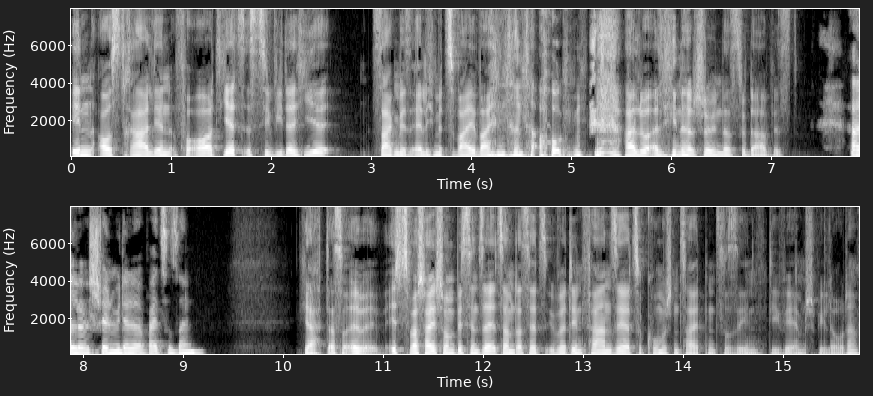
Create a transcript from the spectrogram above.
in Australien vor Ort. Jetzt ist sie wieder hier. Sagen wir es ehrlich, mit zwei weinenden Augen. Hallo Alina, schön, dass du da bist. Hallo, schön wieder dabei zu sein. Ja, das äh, ist wahrscheinlich schon ein bisschen seltsam, das jetzt über den Fernseher zu komischen Zeiten zu sehen, die WM-Spiele, oder?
